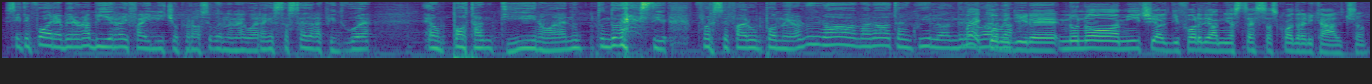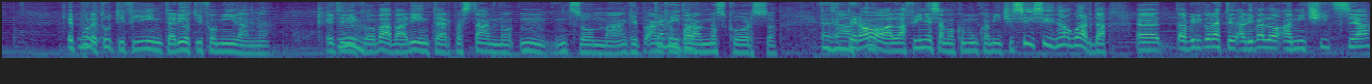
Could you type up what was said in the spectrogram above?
siete fuori a bere una birra e fai il Licio, però secondo me, guarda che sta storia della P2 è un po' tantino, eh. non, non dovresti forse fare un po' meno. Lui no, ma no, tranquillo, Andrea, Ma è guarda. come dire, non ho amici al di fuori della mia stessa squadra di calcio. Eppure Mm. tu tifi Inter, io tifo Milan. E ti Mm. dico, va, va, l'Inter quest'anno, mm, insomma, anche, anche un po' l'anno scorso. Eh, Esatto. Però alla fine siamo comunque amici. Sì, sì, no, guarda, eh, tra virgolette, a livello amicizia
